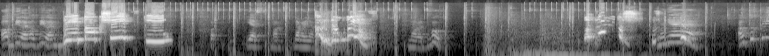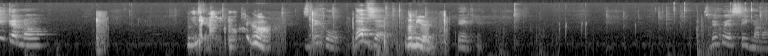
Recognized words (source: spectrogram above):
Odbiłem, odbiłem. Wytoksicki! Jest, mam. Dawaj, dawaj. Kurde, on tu jest! Nawet dwóch. No pomóż! No nie! Autokliker, no! Go. Zbychu. Dobrze! Zabiłem. Pięknie. Zbychu jest Sigma, no.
